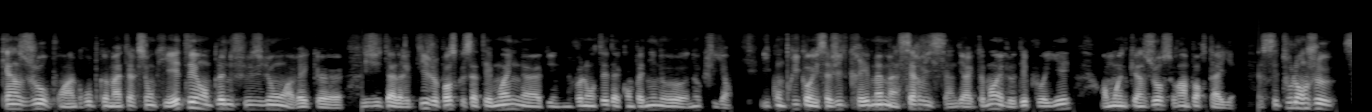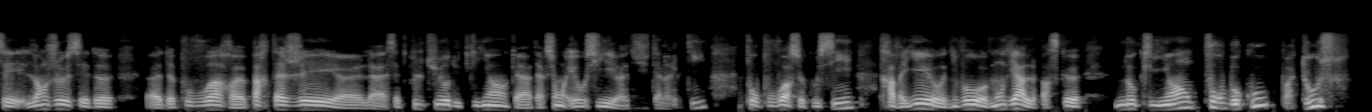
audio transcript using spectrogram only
15 jours pour un groupe comme Interaction qui était en pleine fusion avec euh, Digital Realty, je pense que ça témoigne euh, d'une volonté d'accompagner nos, nos, clients, y compris quand il s'agit de créer même un service indirectement et de le déployer en moins de 15 jours sur un portail. C'est tout l'enjeu. C'est l'enjeu, c'est de euh, de pouvoir euh, partager euh, la, cette culture du client qu'a Interaction et aussi Digital Realty pour pouvoir ce coup-ci travailler au niveau mondial parce que nos clients, pour beaucoup, pas tous,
